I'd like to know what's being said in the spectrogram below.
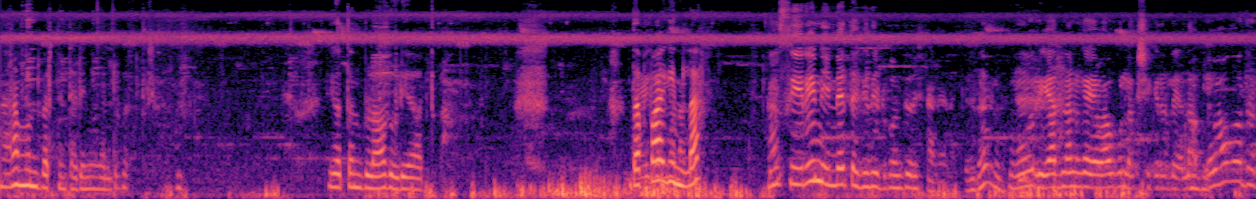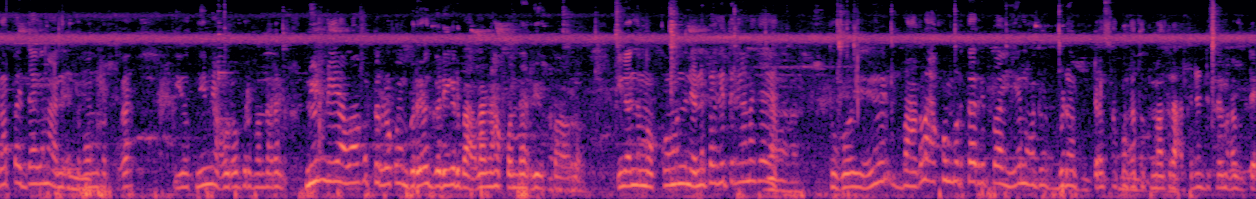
ನಾನು ಮುಂದೆ ಬರ್ತೀನಿ ತಡಿ ಬರ್ತೀರಿ ಇವತ್ತೊಂದು ಬ್ಲಾಗ್ ವಿಡಿಯೋ ಆಯ್ತು ದಪ್ಪ ಆಗಿನಲ್ಲ ಸೀರೆ ನಿನ್ನೆ ತೆಗೆದಿಟ್ಕೊಂತೀವಿ ಹ್ಞೂ ರೀ ಅದು ನನಗೆ ಯಾವಾಗೂ ಲಕ್ಷಕ್ಕಿರಲ್ಲ ಎಲ್ಲ ಯಾವಾಗ ದೊಡ್ಡಪ್ಪ ಇದ್ದಾಗ ನಾನು ಅಲ್ಲೇ ತೊಗೊಂಡು ಬರ್ತೀವಿ ಇವತ್ತು ನಿನ್ನೆ ಅವರೊಬ್ರು ಬಂದಾರ. ನಿನ್ನೆ ಯಾವಾಗ ತರ್ಬೇಕು ಬರೀ ಗಡಿ ಗಡಿ ಬಾಗ್ಲಾನ ಹಾಕೊಂಡಾರಿಪ್ಪ ಅವರು. ಇನ್ನೊಂದು ಮಕ್ಕೊಂಬಂದು ನೆನಪಾಗೈತ್ರಿ ನನಗೆ. ತಗೋ ಏ ಬಾಗ್ಲ ಹಾಕೊಂಡ್ಬಿಡ್ತಾರಿಪ್ಪ ಏನು ಅದು ಬಿಡ ಡ್ರೆಸ್ ಹಾಕೊಂಡ್ ಮಾತ್ರ ರಾತ್ರಿ ಡಿಸೈನ್ ಆಗುತ್ತೆ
